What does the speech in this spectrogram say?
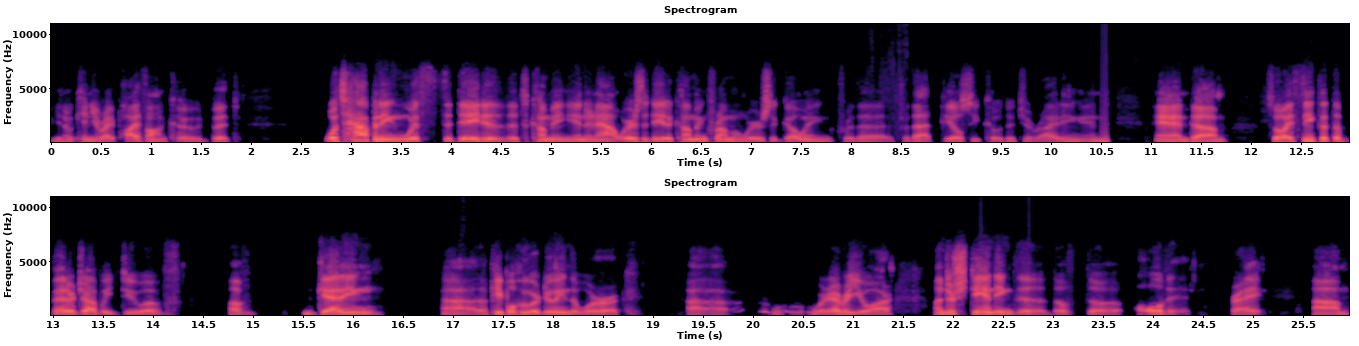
you know, can you write Python code, but what's happening with the data that's coming in and out? Where's the data coming from and where's it going for the for that plc code that you're writing? And and um, so i think that the better job we do of of getting uh, the people who are doing the work uh, wherever you are understanding the the, the all of it right? Um,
